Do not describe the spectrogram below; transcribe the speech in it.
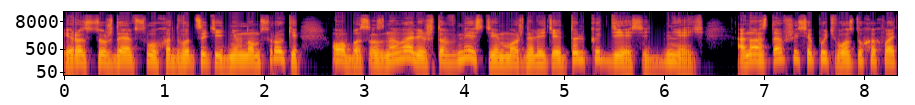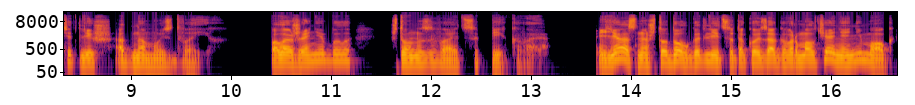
И рассуждая вслух о 20-дневном сроке, оба осознавали, что вместе им можно лететь только 10 дней, а на оставшийся путь воздуха хватит лишь одному из двоих. Положение было, что называется, пиковое. Ясно, что долго длиться такой заговор молчания не мог,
